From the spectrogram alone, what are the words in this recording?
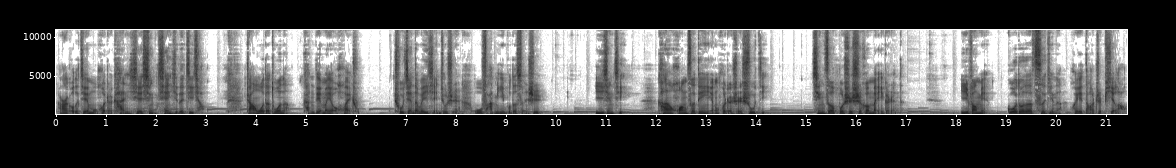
二狗的节目，或者看一些性前戏的技巧，掌握的多呢，肯定没有坏处。出现的危险就是无法弥补的损失。一星级，看黄色电影或者是书籍，情色不是适合每一个人的。一方面，过多的刺激呢会导致疲劳，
